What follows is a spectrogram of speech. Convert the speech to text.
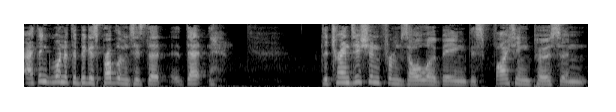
I think one of the biggest problems is that that the transition from Zola being this fighting person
